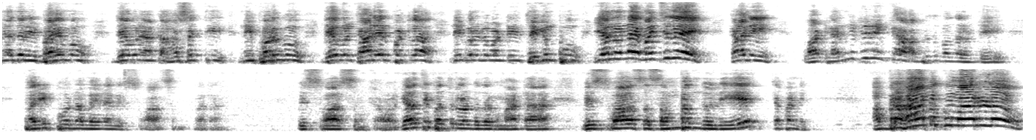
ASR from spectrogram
లేదా నీ భయము దేవుని అంటే ఆసక్తి నీ పరుగు దేవుని కార్యం పట్ల నీకున్నటువంటి తెగింపు ఇవన్నీ ఉన్నాయి మంచిదే. కానీ వాటి అన్నిటినీ ఇంకా అభివృద్ధి పొందాలంటే పరిపూర్ణమైన విశ్వాసం ద్వారా. విశ్వాసం కావాలి. గలతి పత్రులు ఉంటుంది ఒక మాట విశ్వాస సంబంధులే చెప్పండి. అబ్రహాము కుమారులు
